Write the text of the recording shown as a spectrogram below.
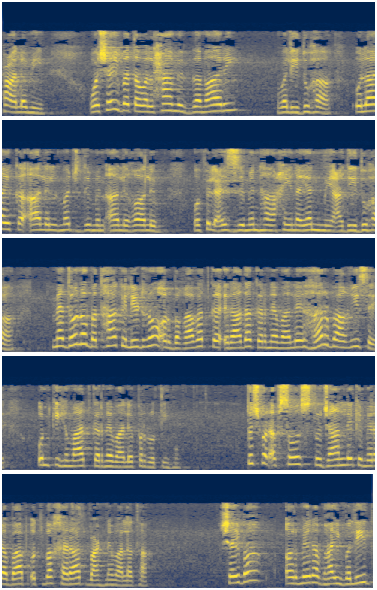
فعلمی وشیبت والحام الزماری ولیدہا اولئک آل المجد من آل غالب وفی العز منہا حین ینمی عدیدہا میں دونوں بتہا کے لیڈروں اور بغاوت کا ارادہ کرنے والے ہر باغی سے ان کی حمایت کرنے والے پر روتی ہوں۔ تجھ پر افسوس، تو جان لے کہ میرا باپ اتبا خیرات بانٹنے والا تھا۔ شیبہ اور میرا بھائی ولید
